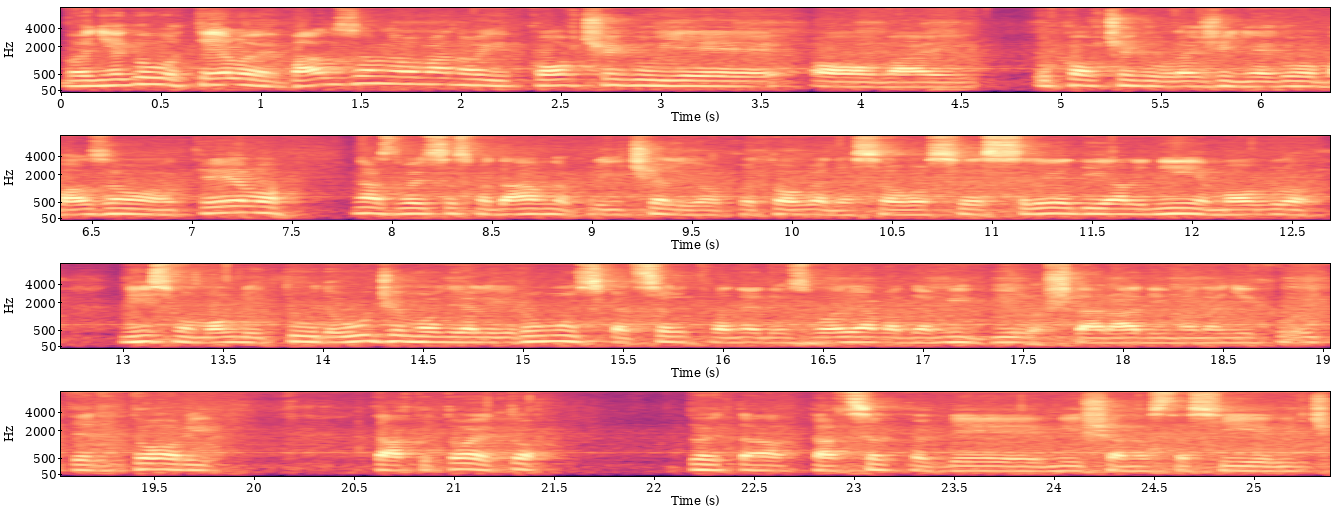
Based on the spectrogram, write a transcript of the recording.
No, njegovo telo je balzamovano i kovčegu je, ovaj, u kovčegu leži njegovo balzamovano telo. Nas dvojica smo davno pričali oko toga da se ovo sve sredi, ali nije moglo, nismo mogli tu da uđemo, jer i rumunska crkva ne dozvoljava da mi bilo šta radimo na njihovoj teritoriji. Tako, to je to. To je ta, ta crkva gdje je Miša Anastasijević.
